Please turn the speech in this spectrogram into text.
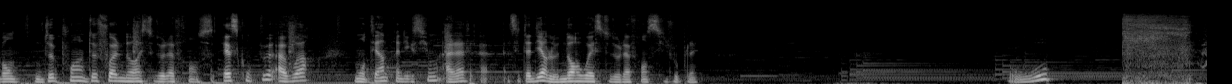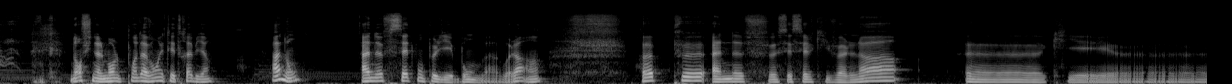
Bon, deux points, deux fois le nord-est de la France. Est-ce qu'on peut avoir mon terrain de prédiction, à c'est-à-dire le nord-ouest de la France, s'il vous plaît? Non, finalement, le point d'avant était très bien. Ah non, A9, 7 Montpellier. Bon, bah voilà. Hein. Hop, A9, c'est celle qui va là. Euh, qui est... Euh...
